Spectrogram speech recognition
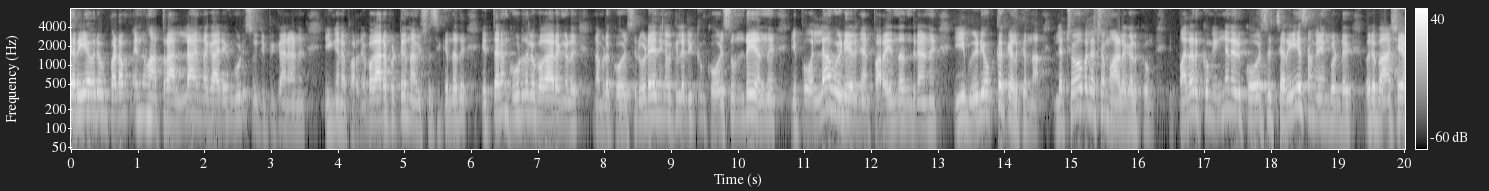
ചെറിയ ഒരു പടം എന്ന് മാത്രമല്ല എന്ന കാര്യം കൂടി സൂചിപ്പിക്കാനാണ് ഇങ്ങനെ പറഞ്ഞു ഉപകാരപ്പെട്ട് എന്നാണ് വിശ്വസിക്കുന്നത്. ഇത്തരം കൂടുതൽ ഉപകാരങ്ങൾ നമ്മുടെ കോഴ്സിലൂടെ നിങ്ങൾക്ക് ലഭിക്കും. കോഴ്സ് ഉണ്ട് എന്ന് ഇപ്പോൾ എല്ലാ വീഡിയോയിലും ഞാൻ പറയുന്നത് എന്തിനാണ്? ഈ വീഡിയോ ഒക്കെ കേൾക്കുന്ന ലക്ഷോപലക്ഷം ആളുകൾക്കും പലർക്കും ഇങ്ങനെ ഒരു കോഴ്സ് ചെറിയ സമയം കൊണ്ട് ഒരു ഭാഷയെ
